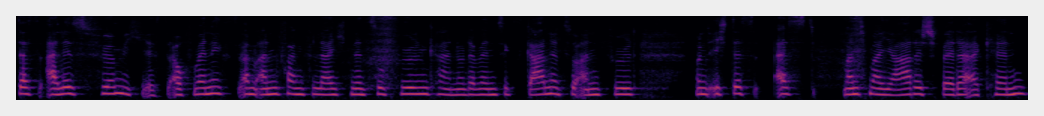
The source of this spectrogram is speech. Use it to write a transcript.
dass alles für mich ist, auch wenn ich es am Anfang vielleicht nicht so fühlen kann oder wenn es sich gar nicht so anfühlt und ich das erst manchmal Jahre später erkenne,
